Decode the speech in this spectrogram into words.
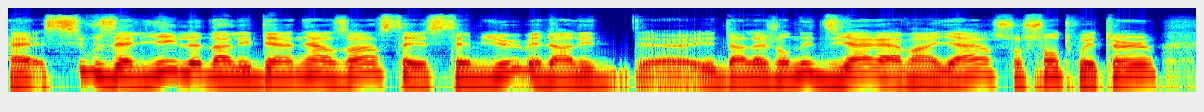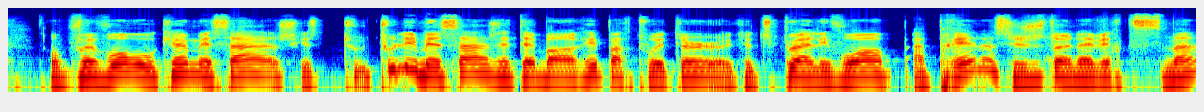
Euh, si vous alliez là dans les dernières heures, c'était c'était mieux, mais dans les euh, dans la journée d'hier et avant-hier, sur son Twitter, on pouvait voir aucun message. tous- les messages étaient barrés par Twitter, euh, que tu peux aller voir après. Là, c'est juste un avertissement.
